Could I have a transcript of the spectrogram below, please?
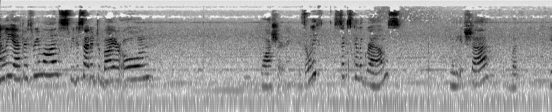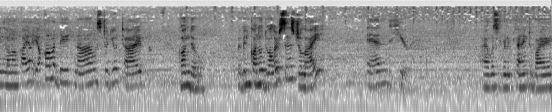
finally, after three months, we decided to buy our own washer. It's only 6 kilograms. Maliit siya, but yun lang ang kayang i-accommodate ng studio type condo. We've been condo dwellers since July and here. I was really planning to buy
